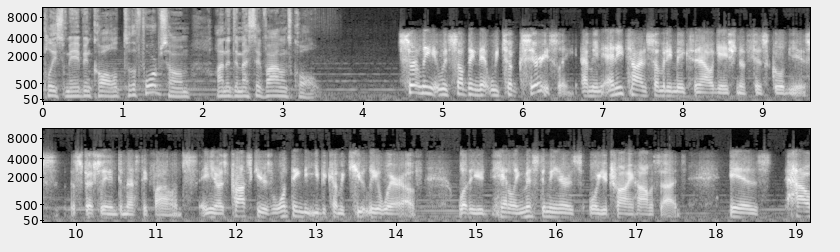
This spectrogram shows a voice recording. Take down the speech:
police may have been called to the Forbes home on a domestic violence call certainly it was something that we took seriously. I mean, anytime somebody makes an allegation of physical abuse, especially in domestic violence, you know, as prosecutors, one thing that you become acutely aware of, whether you're handling misdemeanors or you're trying homicides, is how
